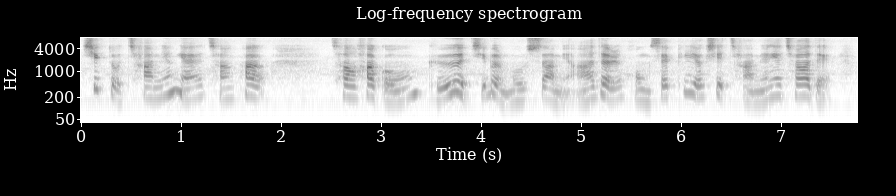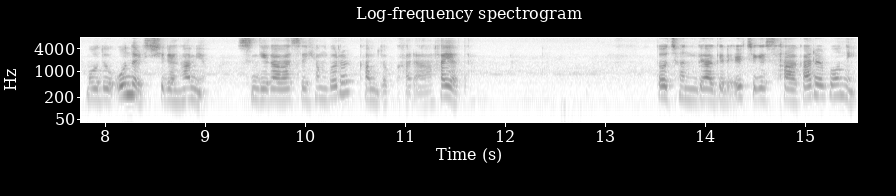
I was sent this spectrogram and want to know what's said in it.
식도 차명에 창하, 처하고 그 집을 몰수하며 아들 홍세필 역시 차명에 처하되 모두 오늘 실행하며 승기가 가서 형벌을 감독하라 하였다. 또 전교하기를 일찍이 사가를 보니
